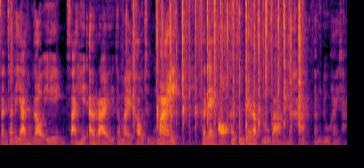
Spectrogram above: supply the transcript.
สัญชาตญาณของเราเอง สาเหตุอะไรทำไมเขาถึงไม่ แสดงออกให้คุณได้รับรู้บ้างนะคะเราดูให้ค่ะ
